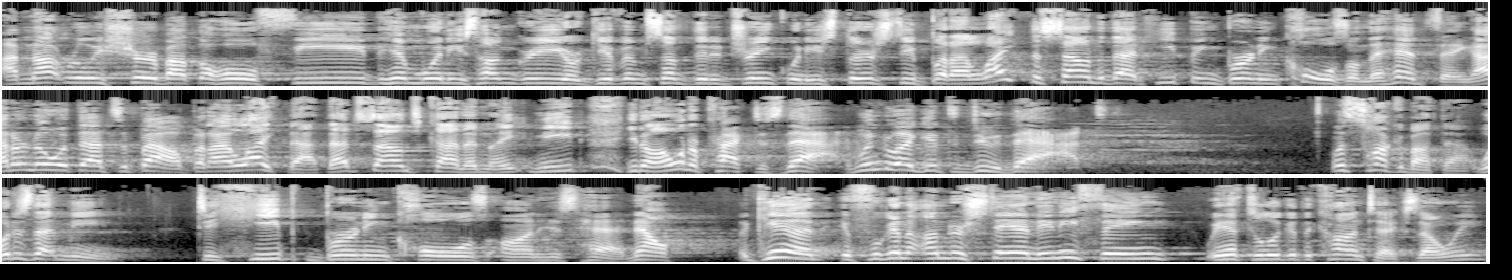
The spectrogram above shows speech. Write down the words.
I'm not really sure about the whole feed him when he's hungry or give him something to drink when he's thirsty, but I like the sound of that heaping burning coals on the head thing. I don't know what that's about, but I like that. That sounds kind of neat. You know, I want to practice that. When do I get to do that? Let's talk about that. What does that mean? To heap burning coals on his head. Now, again, if we're going to understand anything, we have to look at the context, don't we?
